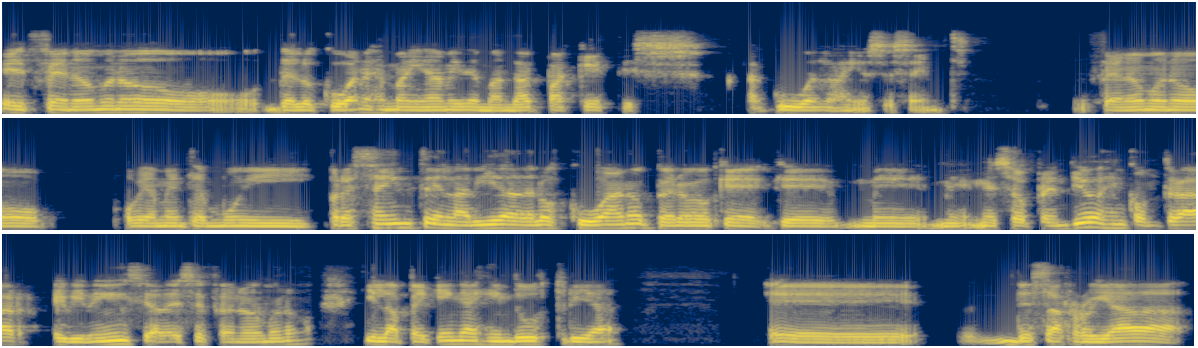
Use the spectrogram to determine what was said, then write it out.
el fenómeno de los cubanos en Miami de mandar paquetes a Cuba en los años 60. Un fenómeno obviamente muy presente en la vida de los cubanos, pero que, me, sorprendió es encontrar evidencia de ese fenómeno y la pequeña industria eh, desarrollada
